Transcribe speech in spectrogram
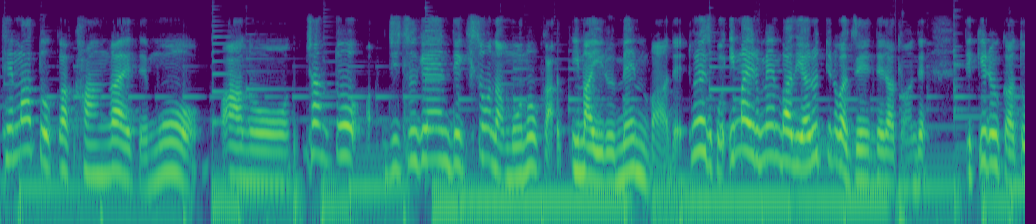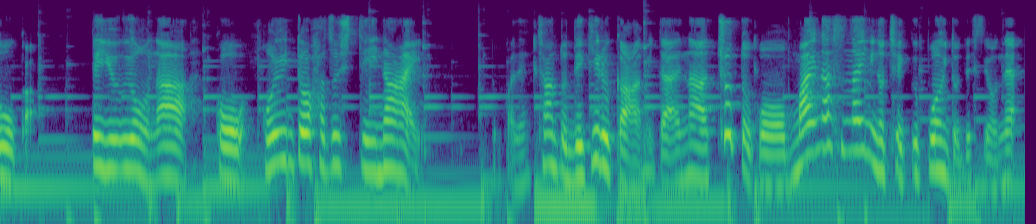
手間とか考えてもあのちゃんと実現できそうなものか今いるメンバーで。とりあえずこう今いるメンバーでやるっていうのが前提だったのでできるかどうかっていうようなこうポイントを外していないとかねちゃんとできるかみたいなちょっとこうマイナスな意味のチェックポイントですよね。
